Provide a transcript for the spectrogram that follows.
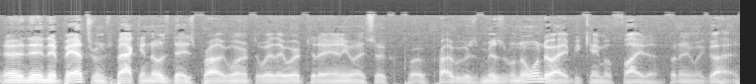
And then their bathrooms back in those days probably weren't the way they were today anyway, so it probably was miserable. No wonder I became a fighter. But anyway, go ahead.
